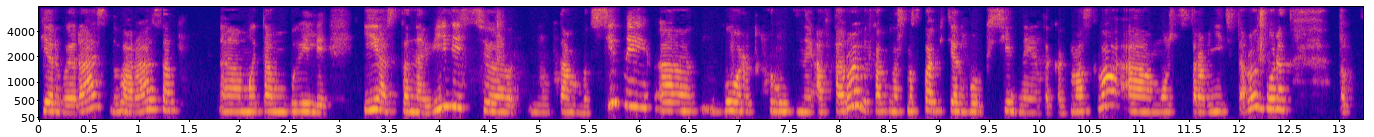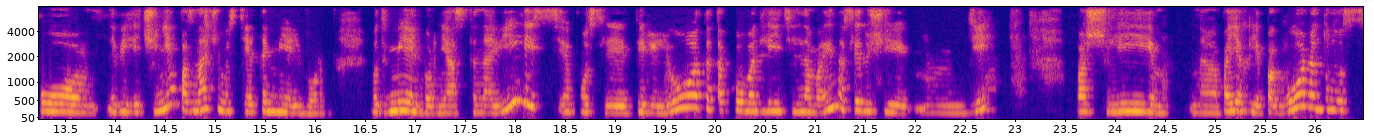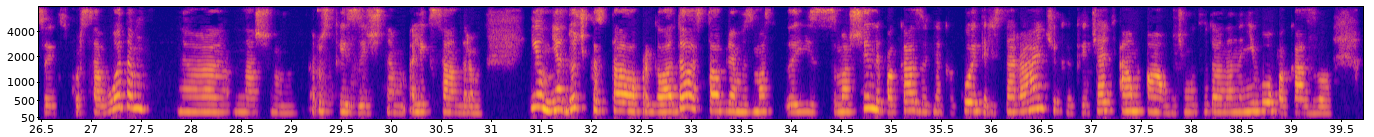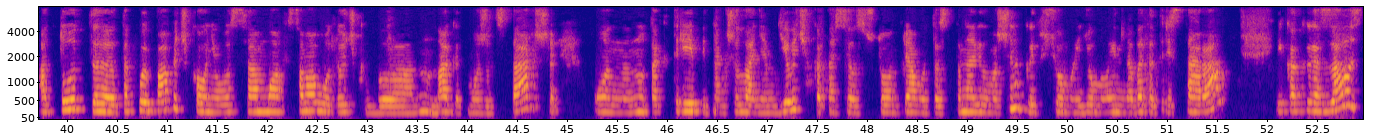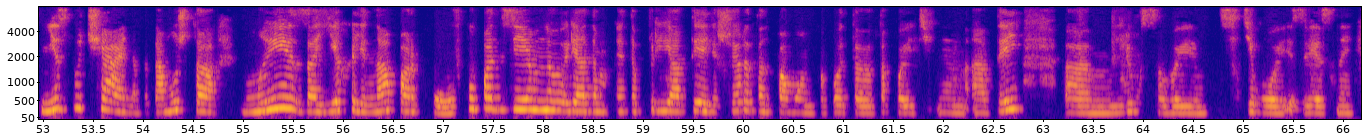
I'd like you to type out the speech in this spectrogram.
Первый раз, два раза мы там были, и остановились, э, ну, там вот Сидней э, город крупный, а второй, вот как у нас Москва, Петербург, Сидней это как Москва, а может сравнить второй город по величине, по значимости это Мельбурн. Вот в Мельбурне остановились после перелета такого длительного, и на следующий день пошли, поехали по городу с экскурсоводом, э, нашим русскоязычным Александром. И у меня дочка стала, проголодалась, стала прямо из, из машины показывать на какой-то ресторанчик и кричать «ам-ам». Почему-то вот она на него показывала. А тот э, такой папочка, у него само, самого дочка была ну, на год, может, старше, он, ну, так трепетно к желаниям девочек относился, что он прям вот остановил машину, говорит, все, мы идем именно в этот ресторан. И, как оказалось, не случайно, потому что мы заехали на парковку подземную рядом, это при отеле Шератон, по-моему, какой-то такой отель э, люксовый, сетевой, известный.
